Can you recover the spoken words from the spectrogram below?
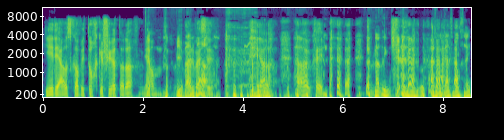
jede Ausgabe durchgeführt, oder? Wir ja, haben wir teilweise. Ja, ah, okay. Nein, ich, also ganz ehrlich sagen,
